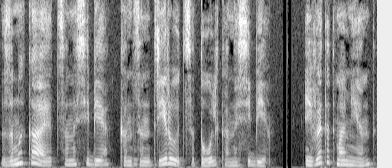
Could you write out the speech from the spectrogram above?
замыкается на себе, концентрируется только на себе. И в этот момент,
